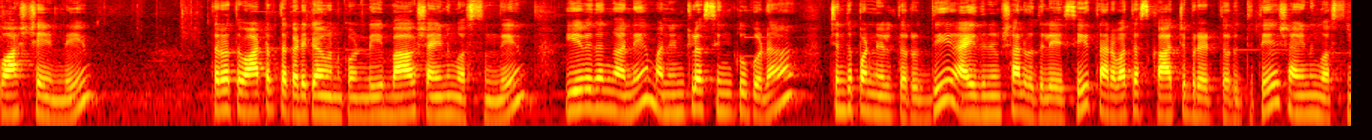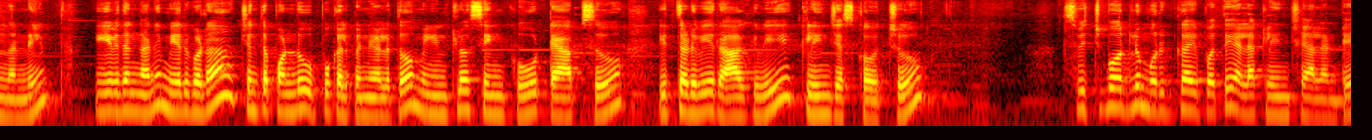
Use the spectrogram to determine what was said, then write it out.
వాష్ చేయండి. తర్వాత వాటర్తో కడిగామనుకోండి బాగా షైనింగ్ వస్తుంది. ఈ విధంగానే మన ఇంట్లో సింక్ కూడా చింతపండు నీళ్ళతో రుద్ది ఐదు నిమిషాలు వదిలేసి తర్వాత స్కాచ్ బ్రెడ్తో రుద్దితే షైనింగ్ వస్తుందండి. ఈ విధంగానే మీరు కూడా చింతపండు ఉప్పు కలిపిన నీళ్ళతో మీ ఇంట్లో సింకు ట్యాప్స్ ఇత్తడివి రాగివి క్లీన్ చేసుకోవచ్చు. స్విచ్ బోర్డులు మురిగ్గా అయిపోతే ఎలా క్లీన్ చేయాలంటే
